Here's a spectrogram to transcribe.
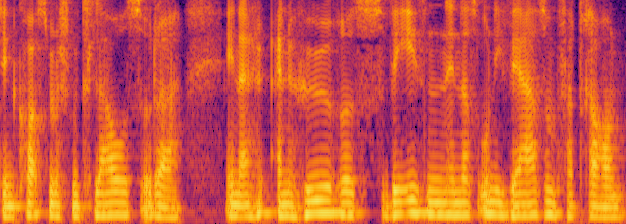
den kosmischen Klaus oder in ein, ein höheres Wesen, in das Universum vertrauen.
